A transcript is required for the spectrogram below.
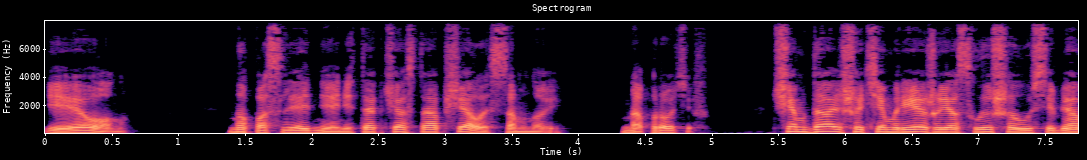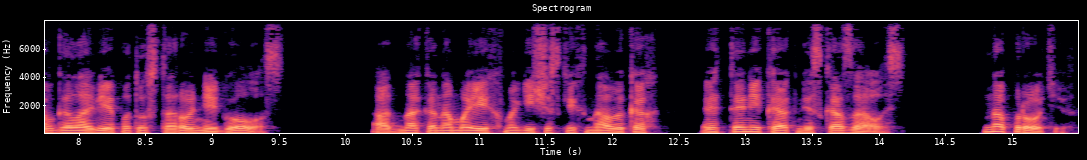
и Эон. Но последняя не так часто общалась со мной. Напротив, чем дальше, тем реже я слышал у себя в голове потусторонний голос. Однако на моих магических навыках это никак не сказалось. Напротив,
